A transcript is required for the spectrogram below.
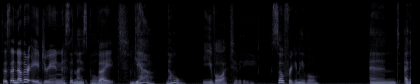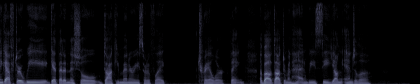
So it's another Adrian It's a nice poll. Veidt Yeah. No. evil activity. so freaking evil. And I think after we get that initial documentary sort of like trailer thing about Dr. Manhattan, we see young Angela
